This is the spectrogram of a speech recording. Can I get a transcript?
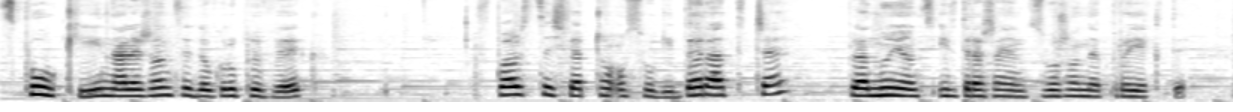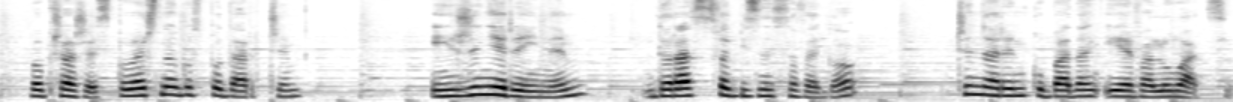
Spółki należące do grupy WYK w Polsce świadczą usługi doradcze, planując i wdrażając złożone projekty w obszarze społeczno-gospodarczym, inżynieryjnym, doradztwa biznesowego czy na rynku badań i ewaluacji.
